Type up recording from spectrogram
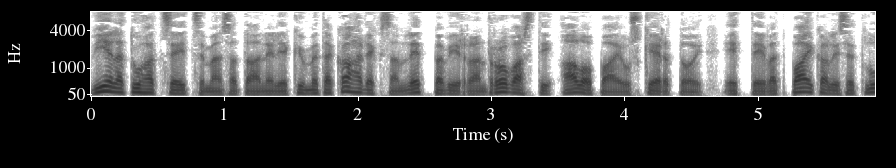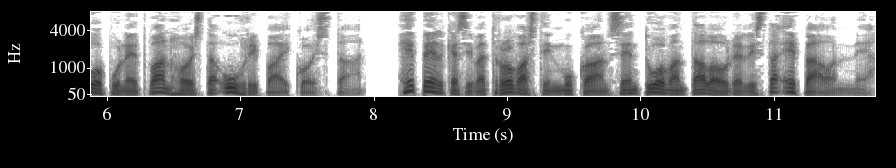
Vielä 1748 Leppävirran rovasti Alopaeus kertoi, etteivät paikalliset luopuneet vanhoista uhripaikoistaan. He pelkäsivät rovastin mukaan sen tuovan taloudellista epäonnea.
